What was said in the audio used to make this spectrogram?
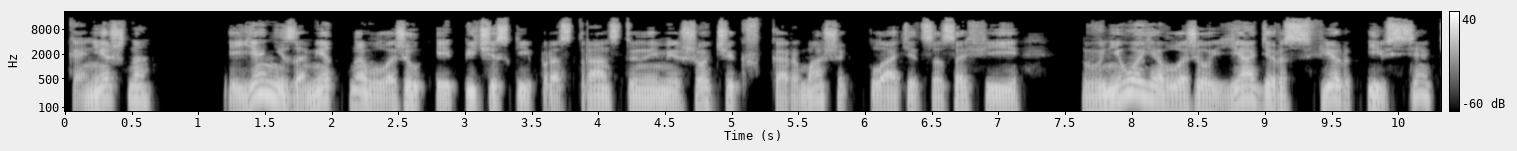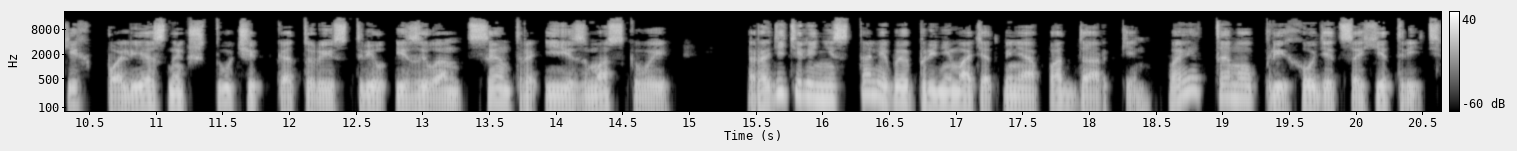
«Конечно». И я незаметно вложил эпический пространственный мешочек в кармашек платьица Софии – в него я вложил ядер, сфер и всяких полезных штучек, которые стрел из Илан-центра и из Москвы. Родители не стали бы принимать от меня подарки, поэтому приходится хитрить.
